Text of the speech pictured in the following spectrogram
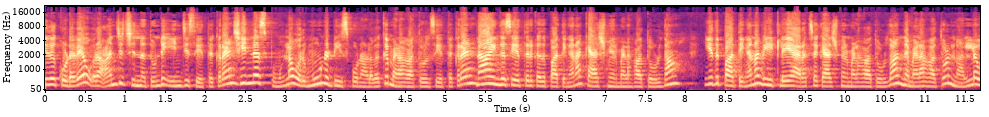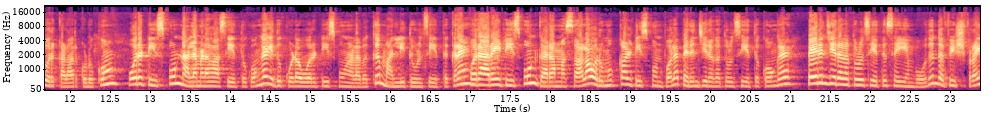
இது கூடவே ஒரு அஞ்சு சின்ன துண்டு இஞ்சி சேர்த்துக்கிறேன். சின்ன ஸ்பூன்ல ஒரு மூணு டீஸ்பூன் அளவுக்கு மிளகாத்தூள் சேர்த்துக்கிறேன். நான் இங்க சேர்த்திருக்கிறது பாத்தீங்கன்னா காஷ்மீர் மிளகாத்தூள் தான். இது பாத்தீங்கன்னா வீட்லயே அரைச்ச காஷ்மீர் மிளகாத்தூள் தான். இந்த மிளகாத்தூள் நல்ல ஒரு கலர் கொடுக்கும். ஒரு டீஸ்பூன் நல்ல மிளகா சேர்த்துக்கோங்க. இது கூட ஒரு டீஸ்பூன் அளவுக்கு மல்லித்தூள் சேர்த்துக்கிறேன். ஒரு அரை டீஸ்பூன் கரம் மசாலா ஒரு முக்கால் டீஸ்பூன் போல பெருஞ்சீரகத்தூள் சேர்த்துக்கோங்க. பெருஞ்சீரகத்தூள் சேர்த்து செய்யும் போது இந்த ஃபிஷ் ஃப்ரை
